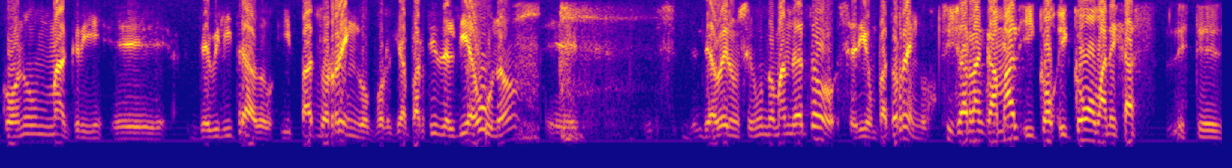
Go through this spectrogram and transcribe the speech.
con un Macri debilitado y pato rengo, porque a partir del día 1 de haber un segundo mandato sería un patorrengo. Si ya arranca mal, ¿y cómo, y cómo manejas este,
